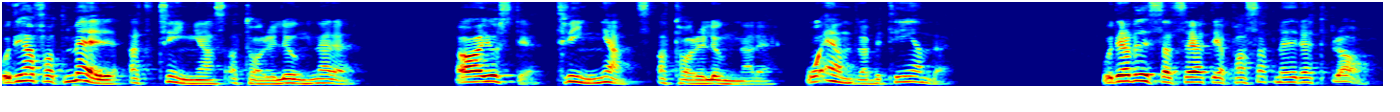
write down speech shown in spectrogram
Och det har fått mig att tvingas att ta det lugnare. Ja, just det, tvingats att ta det lugnare och ändra beteende. Och det har visat sig att det har passat mig rätt bra.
